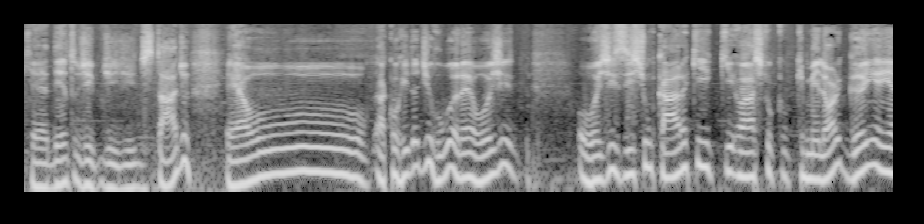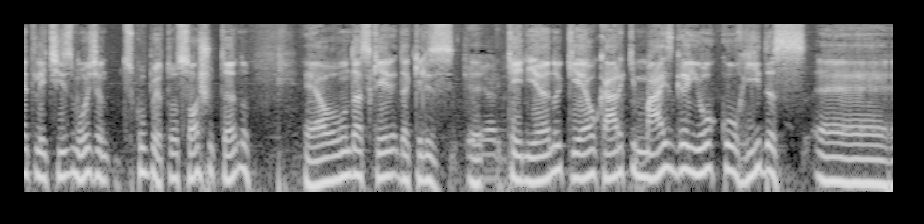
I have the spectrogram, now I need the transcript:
que é dentro de, de, de- de estádio, é o, a corrida de rua, né? Hoje Hoje existe um cara que, que eu acho que o que melhor ganha em atletismo hoje, desculpa, eu tô só chutando, é um das que, daqueles é, keniano que é o cara que mais ganhou corridas, é,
